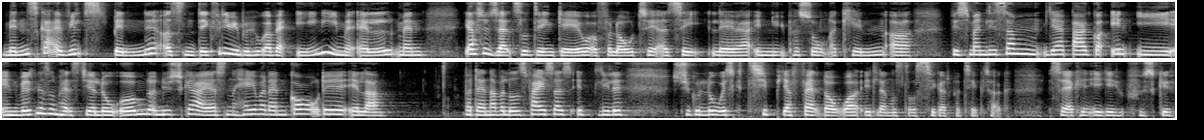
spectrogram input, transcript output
mennesker er vildt spændende, og sådan, det er ikke fordi, vi behøver at være enige med alle, men jeg synes altid, det er en gave at få lov til at se, lære en ny person at kende, og hvis man ligesom, ja, bare går ind i en hvilken som helst dialog, åbent og nysgerrig, og sådan, hey, hvordan går det, eller hvordan er hvorledes faktisk også et lille psykologisk tip, jeg faldt over et eller andet sted, sikkert på TikTok, så jeg kan ikke huske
